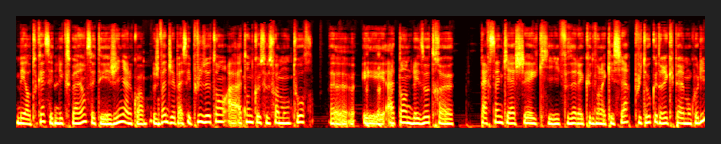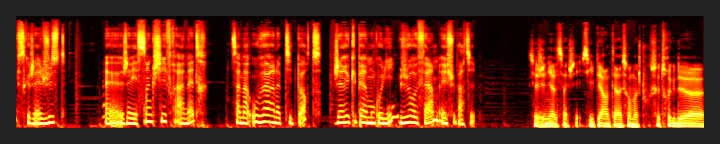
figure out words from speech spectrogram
Mais en tout cas, l'expérience était géniale, quoi. En fait, j'ai passé plus de temps à attendre que ce soit mon tour euh, et attendre les autres euh, personnes qui achetaient et qui faisaient la queue devant la caissière plutôt que de récupérer mon colis parce que j'avais juste, euh, j'avais cinq chiffres à mettre. Ça m'a ouvert la petite porte, j'ai récupéré mon colis, je referme et je suis partie. C'est génial ça, c'est hyper intéressant. Moi je trouve ce truc de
